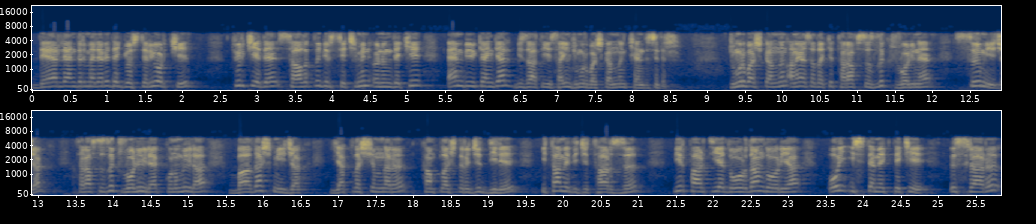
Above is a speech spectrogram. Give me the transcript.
değerlendirmeleri de gösteriyor ki Türkiye'de sağlıklı bir seçimin önündeki en büyük engel bizatihi Sayın Cumhurbaşkanı'nın kendisidir. Cumhurbaşkanının anayasadaki tarafsızlık rolüne sığmayacak, tarafsızlık rolüyle, konumuyla bağdaşmayacak yaklaşımları, kamplaştırıcı dili, itham edici tarzı, bir partiye doğrudan doğruya oy istemekteki ısrarı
